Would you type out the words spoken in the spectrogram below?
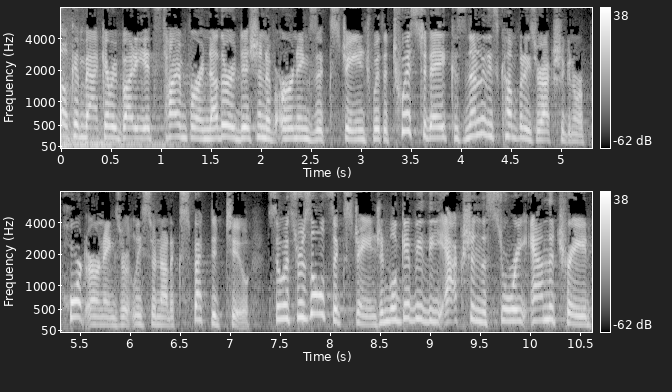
Welcome back, everybody. It's time for another edition of Earnings Exchange with a twist today because none of these companies are actually going to report earnings, or at least they're not expected to. So it's Results Exchange, and we'll give you the action, the story, and the trade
